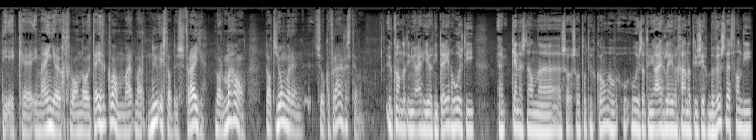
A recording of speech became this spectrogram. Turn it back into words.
die ik eh, in mijn jeugd gewoon nooit tegenkwam. Maar, maar nu is dat dus vrij normaal dat jongeren zulke vragen stellen. U kwam dat in uw eigen jeugd niet tegen. Hoe is die eh, kennis dan eh, zo, zo tot u gekomen? Hoe, hoe- is dat in uw eigen leven gegaan dat u zich bewust werd van die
